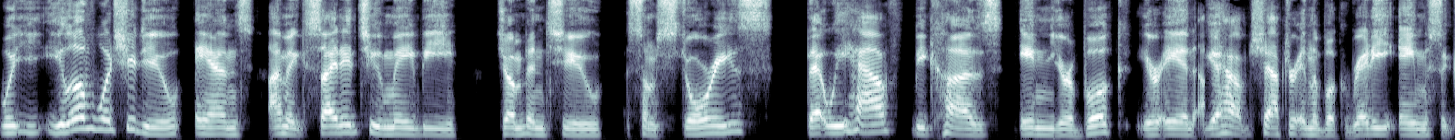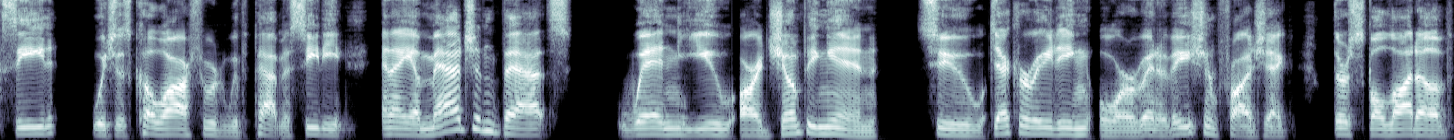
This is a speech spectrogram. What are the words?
Well, you love what you do, and I'm excited to maybe jump into some stories that we have because in your book, you're in, you have a chapter in the book, Ready, Aim, Succeed, which is co authored with Pat Mesiti. And I imagine that when you are jumping in to decorating or renovation project, there's a lot of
